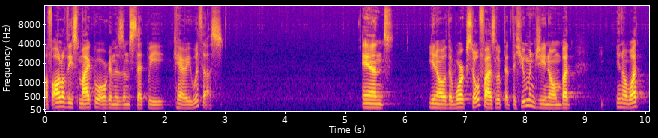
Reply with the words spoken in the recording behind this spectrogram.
of all of these microorganisms that we carry with us. And you know, the work so far has looked at the human genome, but you know what?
